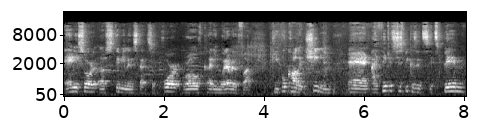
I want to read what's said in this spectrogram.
any sort of stimulants that support growth, cutting, whatever the fuck. People call it cheating, and I think it's just because it's it's been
